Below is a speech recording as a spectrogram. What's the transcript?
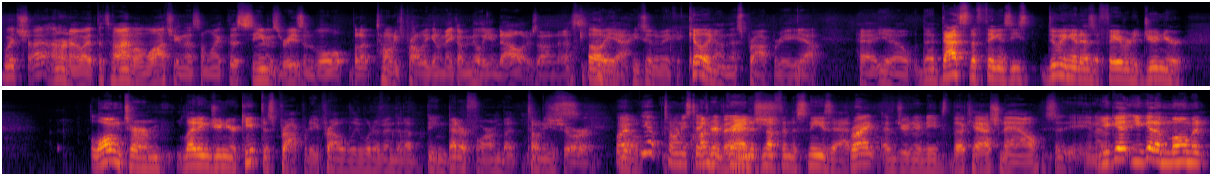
Which I, I don't know. At the time I'm watching this, I'm like, this seems reasonable, but Tony's probably gonna make a million dollars on this. Oh yeah, he's gonna make a killing on this property. Yeah. Uh, you know that that's the thing is he's doing it as a favor to Junior. Long term, letting Junior keep this property probably would have ended up being better for him. But Tony's Sure. you But know, yep, Tony's taking hundred grand is nothing to sneeze at. Right, and Junior needs the cash now. So you, know. get you get a moment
